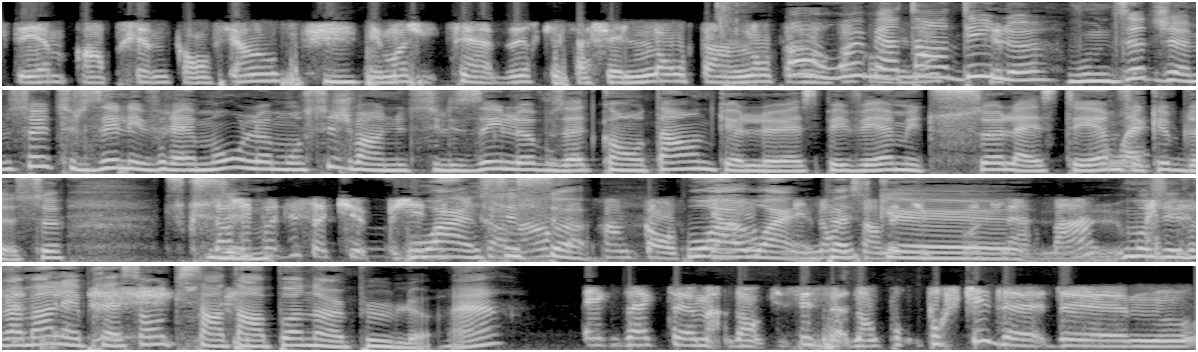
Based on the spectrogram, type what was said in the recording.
STM en prenne conscience. Mm. Mais moi, je tiens à dire que ça fait longtemps, longtemps, Ah ouais, mais attendez que- là, vous me dites j'aime ça utiliser les vrais mots là, moi aussi je vais en utiliser là, vous êtes contente que le SPVM et tout ça, la STM Ouais. s'occupe de ça. Non, j'ai Excusez-moi. pas dit s'occupe. J'ai Ouais, dit c'est ça. Ouais, ouais, non, parce pas, que moi j'ai vraiment l'impression qu'ils s'en tamponnent un peu là, hein? Exactement. Donc, c'est ça. Donc, pour, pour ce qui est de, de,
